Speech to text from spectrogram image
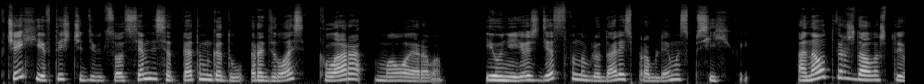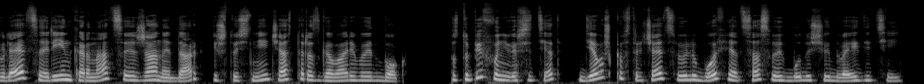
В Чехии в 1975 году родилась Клара Мауэрова, и у нее с детства наблюдались проблемы с психикой. Она утверждала, что является реинкарнацией Жанны Дарк и что с ней часто разговаривает Бог. Поступив в университет, девушка встречает свою любовь и отца своих будущих двоих детей.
